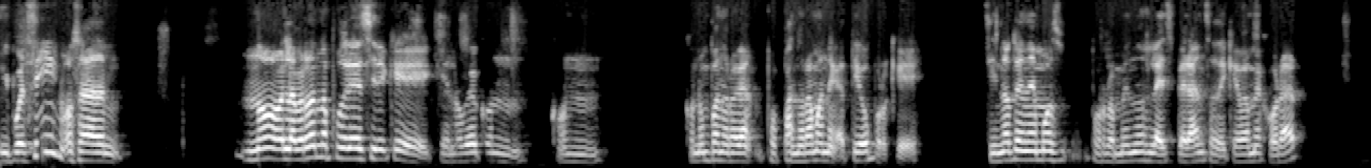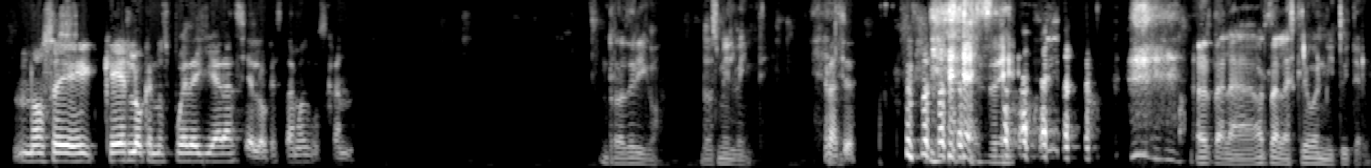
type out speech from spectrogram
y pues sí, o sea, no, la verdad no podría decir que, lo veo con, con, un panorama, panorama negativo porque si no tenemos por lo menos la esperanza de que va a mejorar, no sé qué es lo que nos puede guiar hacia lo que estamos buscando. Rodrigo, 2020. Gracias. ahorita, la, la escribo en mi Twitter.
